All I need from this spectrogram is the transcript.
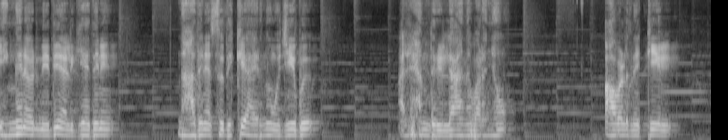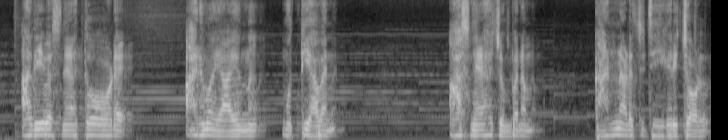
ഇങ്ങനെ ഒരു നിധി നൽകിയതിന് നാഥിനെ സ്തുതിക്കുകയായിരുന്നു മുജീബ്. അലഹമില്ല എന്ന് പറഞ്ഞു. അവൾ നെറ്റിയിൽ അതീവ സ്നേഹത്തോടെ അരുമയായെന്ന് മുത്തി അവൻ ആ സ്നേഹചുംബനം കണ്ണടച്ച് സ്വീകരിച്ചോൾ.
